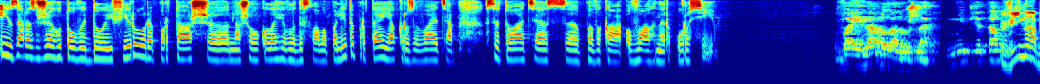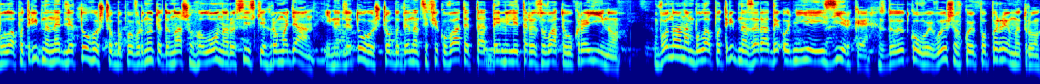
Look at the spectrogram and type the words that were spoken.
І зараз вже готовий до ефіру репортаж е, нашого колеги Владислава Паліта про те, як розвивається ситуація з ПВК Вагнер у Росії. Война была нужна Війна була потрібна не для того, щоб повернути до нашого лона російських громадян, і не для того, щоб денацифікувати та демілітаризувати Україну. Вона нам була потрібна заради однієї зірки з додатковою вишивкою по периметру,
